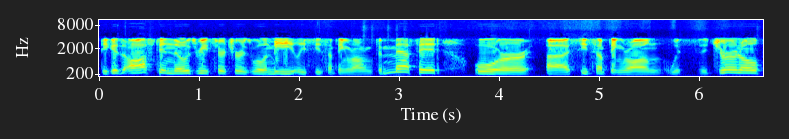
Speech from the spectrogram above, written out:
Because often those researchers will immediately see something wrong with the method or uh, see something wrong with the journal.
